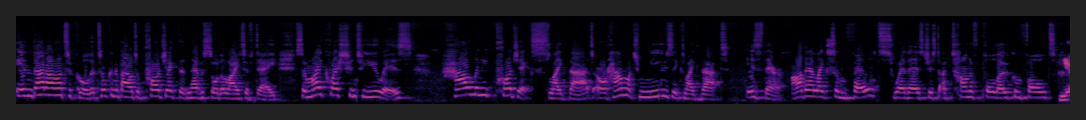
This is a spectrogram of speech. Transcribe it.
in that article, they're talking about a project that never saw the light of day. So my question to you is, how many projects like that, or how much music like that is there? Are there like some vaults where there's just a ton of Paul Oakenfold Yeah.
